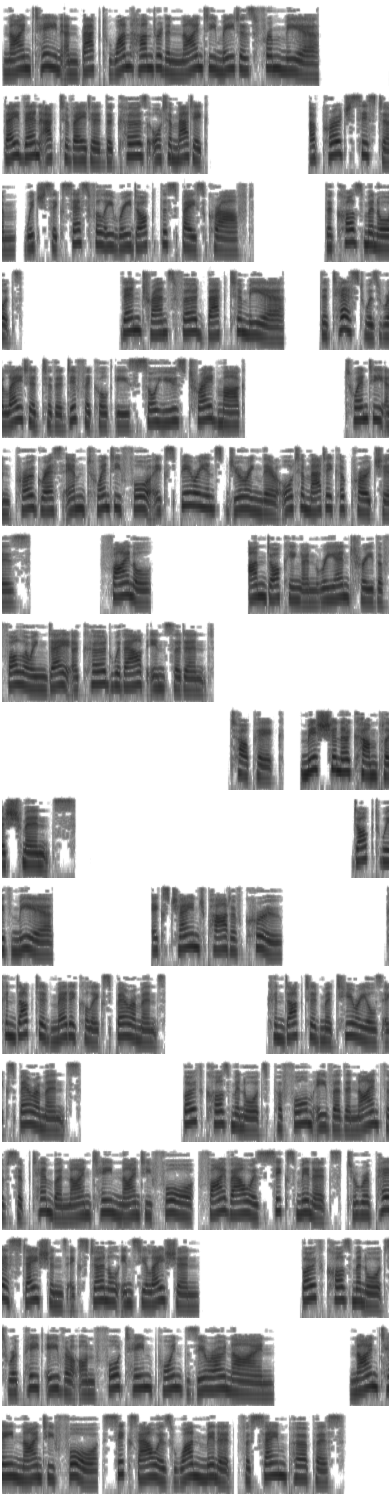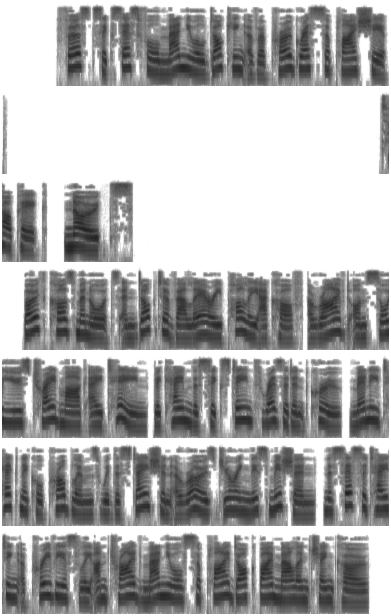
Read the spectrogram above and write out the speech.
19 and backed 190 meters from Mir. They then activated the Kurs automatic approach system, which successfully redocked the spacecraft. The cosmonauts then transferred back to Mir. The test was related to the difficulties Soyuz trademark 20 and Progress M24 experienced during their automatic approaches. Final undocking and re-entry the following day occurred without incident. Mission accomplishments. Docked with Mir. Exchange part of crew. Conducted medical experiments. Conducted materials experiments both cosmonauts perform EVA the 9th of September 1994 5 hours 6 minutes to repair station's external insulation. Both cosmonauts repeat EVA on 14.09. 1994 6 hours 1 minute for same purpose First successful manual docking of a Progress supply ship Topic Notes Both cosmonauts and Dr. Valery Polyakov arrived on Soyuz trademark 18 became the 16th resident crew. Many technical problems with the station arose during this mission, necessitating a previously untried manual supply dock by Malenchenko.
